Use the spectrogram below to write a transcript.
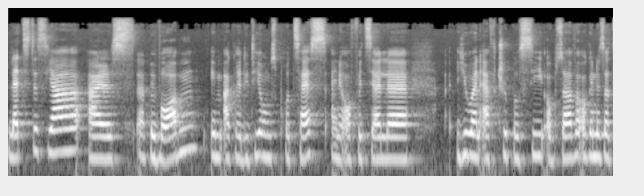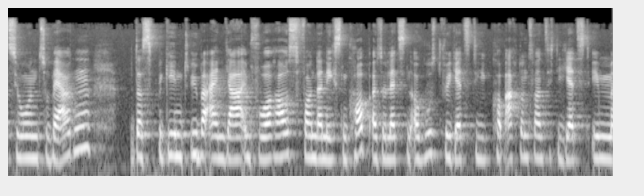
letztes Jahr als äh, beworben im Akkreditierungsprozess eine offizielle UNFCCC Observer Organisation zu werden. Das beginnt über ein Jahr im Voraus von der nächsten COP, also letzten August für jetzt die COP 28, die jetzt im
